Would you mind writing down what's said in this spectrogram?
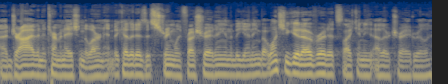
a drive and determination to learn it because it is extremely frustrating in the beginning. But once you get over it, it's like any other trade, really.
